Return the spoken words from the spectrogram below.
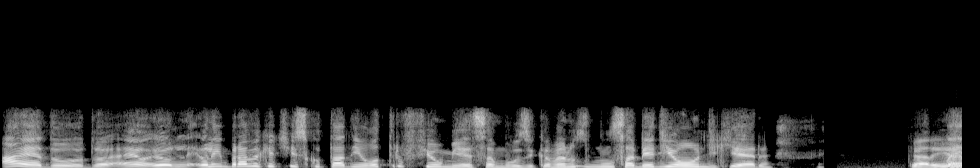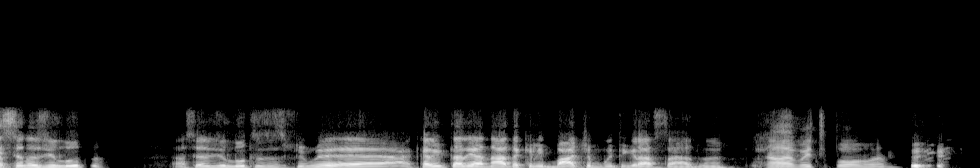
Ah, é do. do é, eu, eu lembrava que eu tinha escutado em outro filme essa música, mas não, não sabia de onde que era. Cara, e mas... as cenas de luta. As cenas de lutas desse filme, é, aquela italianada que ele bate é muito engraçado, né? Não, é muito bom, mano.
